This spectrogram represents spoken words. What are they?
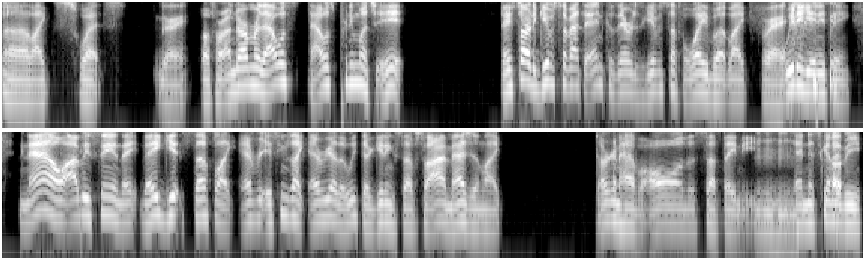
uh like sweats. Right. But for Under Armour, that was that was pretty much it. They started giving stuff at the end because they were just giving stuff away, but like Right. we didn't get anything. now I'll be seeing they they get stuff like every it seems like every other week they're getting stuff. So I imagine like they're gonna have all the stuff they need. Mhm. And it's gonna Oh. be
